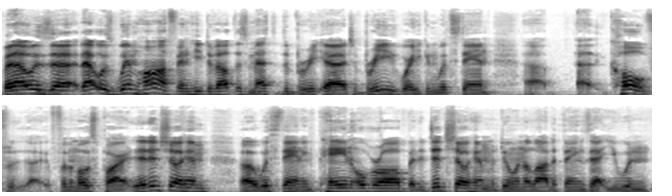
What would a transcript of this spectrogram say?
that was uh, that was Wim Hof, and he developed this method to breathe, uh, to breathe where he can withstand uh, cold for uh, for the most part. It didn't show him uh, withstanding pain overall, but it did show him doing a lot of things that you wouldn't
